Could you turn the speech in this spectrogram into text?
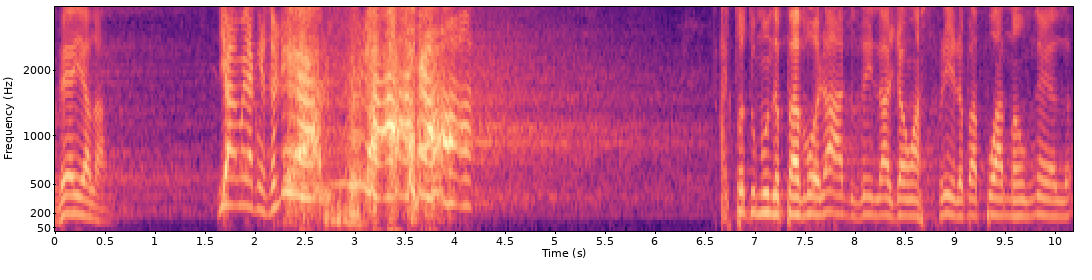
velha lá. E a mulher começou. Aí todo mundo apavorado, veio lá já umas freiras para pôr a mão nela.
